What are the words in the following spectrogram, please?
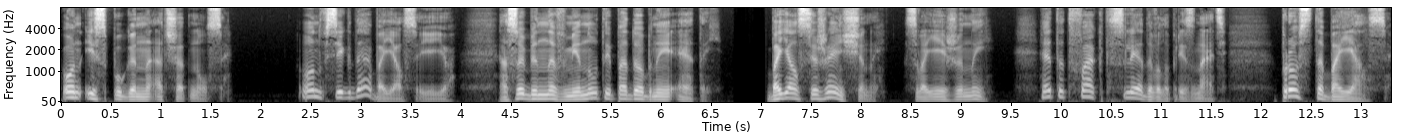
Он испуганно отшатнулся. Он всегда боялся ее, особенно в минуты, подобные этой. Боялся женщины, своей жены. Этот факт следовало признать. Просто боялся.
